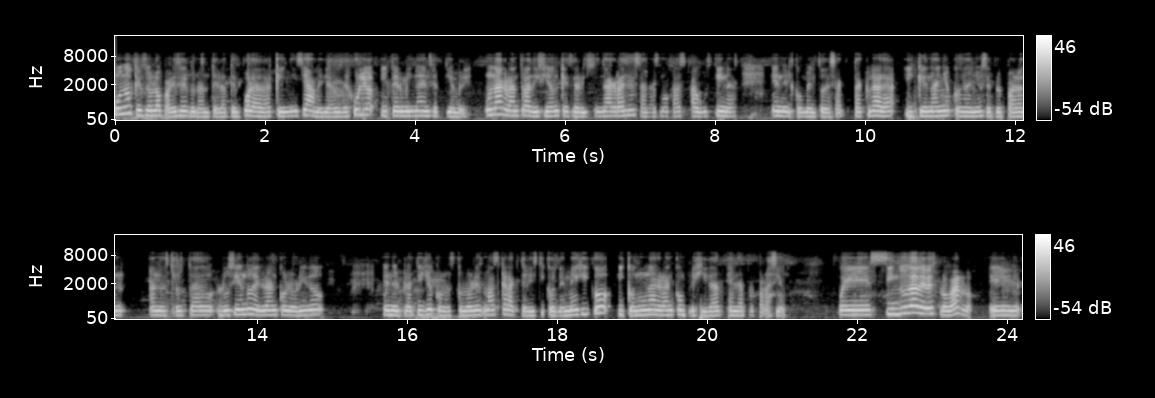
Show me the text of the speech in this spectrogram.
uno que solo aparece durante la temporada que inicia a mediados de julio y termina en septiembre. Una gran tradición que se origina gracias a las monjas agustinas en el convento de Santa Clara y que en año con año se preparan a nuestro estado, luciendo de gran colorido en el platillo con los colores más característicos de México y con una gran complejidad en la preparación. Pues sin duda debes probarlo. El,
